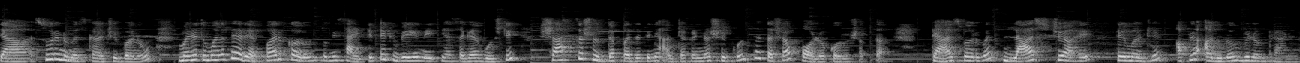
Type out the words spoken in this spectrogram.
त्या सूर्यनमस्काराची बनवू. म्हणजे तुम्हाला ते रेफर करून तुम्ही सायंटिफिक वेने या सगळ्या गोष्टी शास्त्रशुद्ध पद्धतीने आमच्याकडनं शिकून त्या तशा फॉलो करू शकता. त्याचबरोबर लास्ट जे आहे ते म्हणजे आपलं अनुलोम विलोम प्राणायाम.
